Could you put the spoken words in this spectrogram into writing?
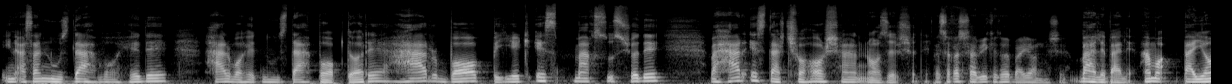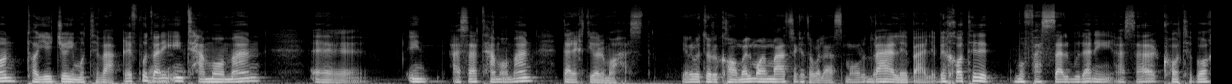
این اصلا 19 واحده هر واحد 19 باب داره هر باب به یک اسم مخصوص شده و هر اسم در چهار شن نازل شده. پس چقدر شبیه کتاب بیان میشه؟ بله بله. اما بیان تا یه جایی متوقف بود ولی بله. این تماما این اثر تماما در اختیار ما هست. یعنی به طور کامل ما متن کتاب الاسما رو داریم بله بله. به خاطر مفصل بودن این اثر کاتبا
